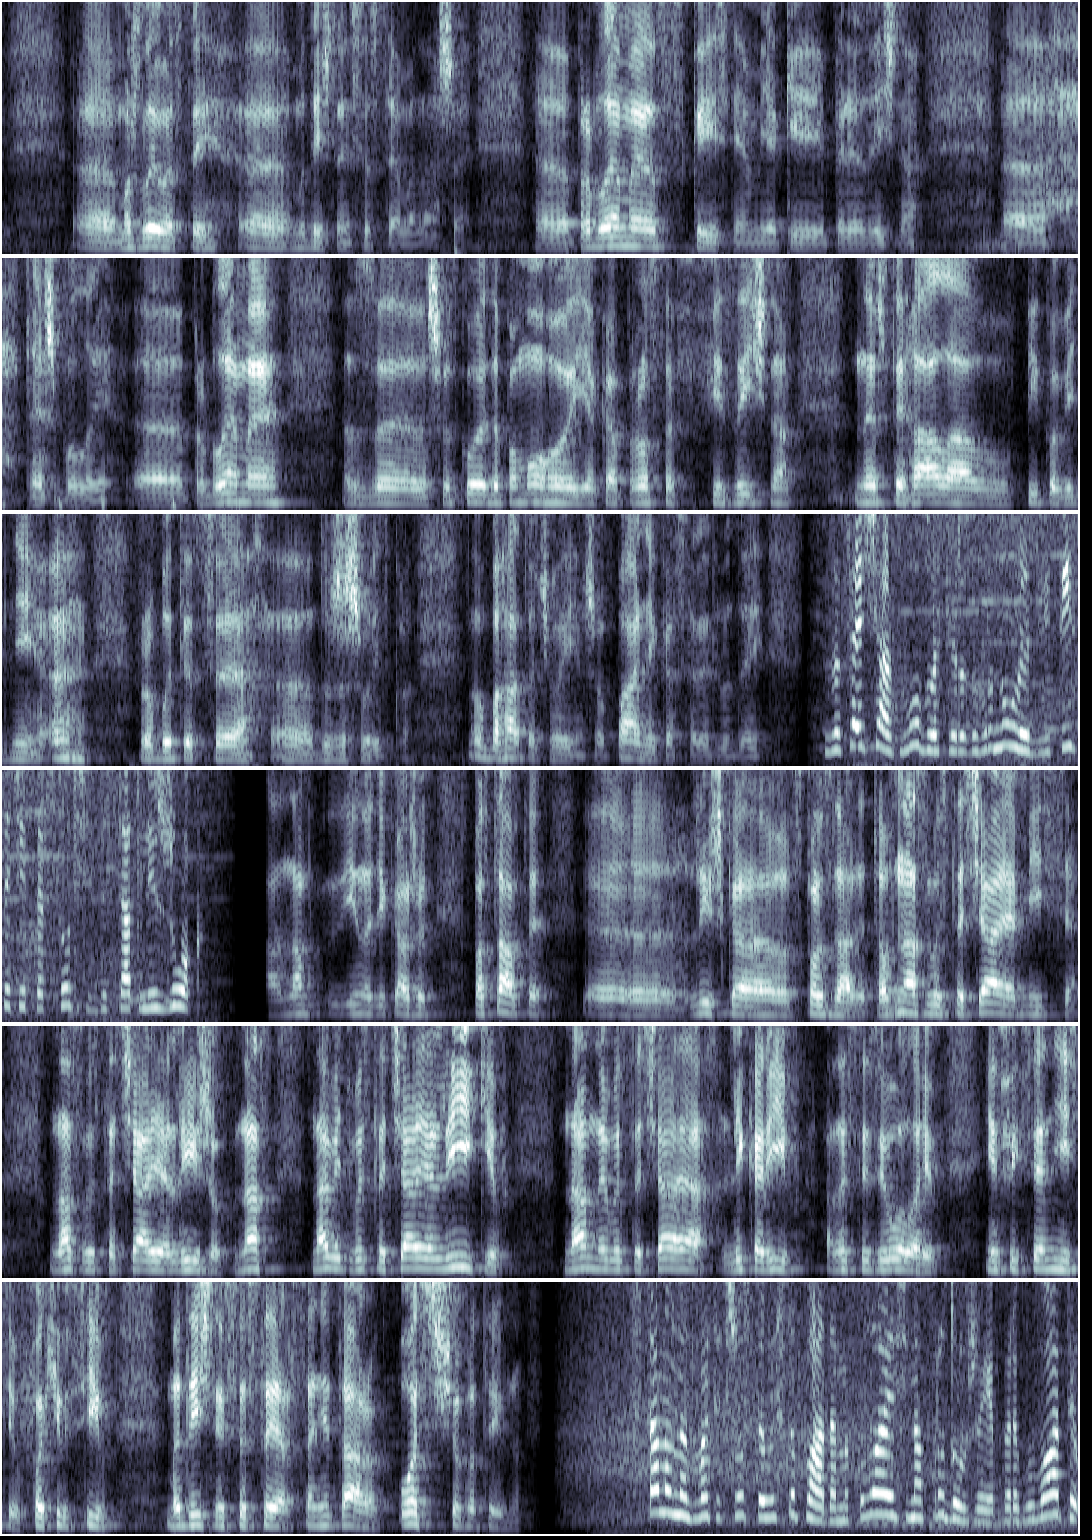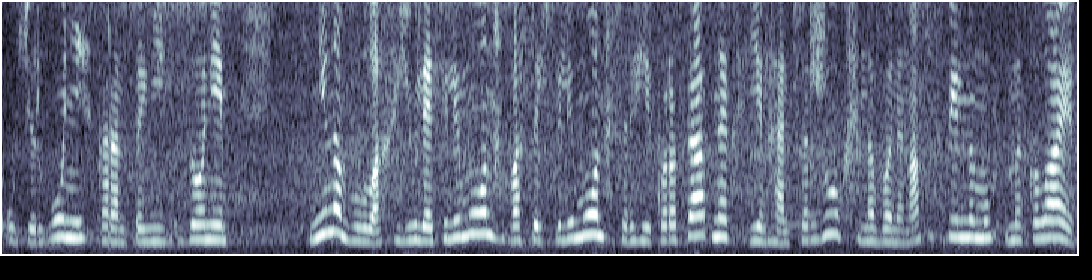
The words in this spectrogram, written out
можливостей е, медичної системи нашої. Е, Проблеми з киснем, які періодично е, теж були. Проблеми з швидкою допомогою, яка просто фізично не встигала в пікові дні робити це дуже швидко. Ну, багато чого іншого. Паніка серед людей. За цей час в області розгорнули 2560 ліжок. Нам іноді кажуть, поставте е, ліжка в спортзалі, то в нас вистачає місця, в нас вистачає ліжок, в нас навіть вистачає ліків, нам не вистачає лікарів, анестезіологів, інфекціоністів, фахівців, медичних сестер, санітарок. Ось що потрібно. Станом на 26 листопада Миколаївщина продовжує перебувати у червоній карантинній зоні. Ніна Булах, Юлія Філімон, Василь Філімон, Сергій Коропятник, Євген Сержук. Новини на Суспільному. Миколаїв.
